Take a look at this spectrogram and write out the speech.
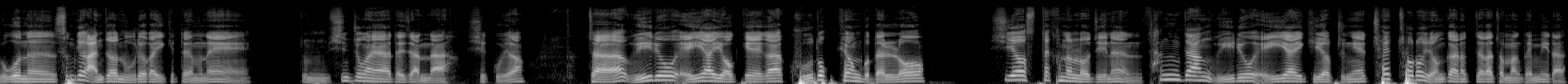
요거는 승객 안전 우려가 있기 때문에 좀 신중해야 되지 않나 싶고요. 자, 위료 AI 업계가 구독형 모델로 시어스 테크놀로지는 상장 위료 AI 기업 중에 최초로 연간 흑자가 전망됩니다.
